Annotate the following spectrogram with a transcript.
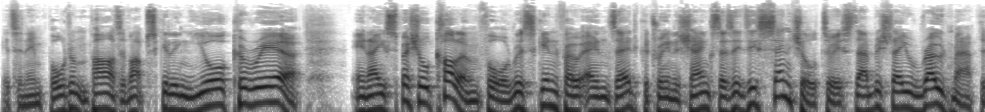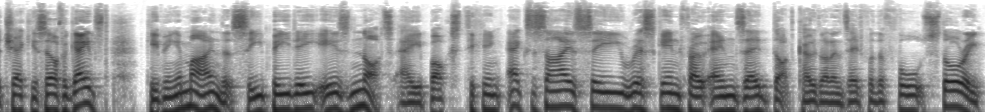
It's an important part of upskilling your career. In a special column for Risk Info NZ, Katrina Shanks says it's essential to establish a roadmap to check yourself against, keeping in mind that CPD is not a box ticking exercise. See riskinfonz.co.nz for the full story.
